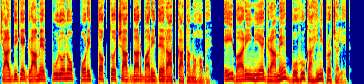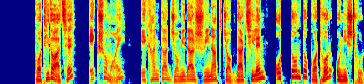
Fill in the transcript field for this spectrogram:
চারদিকে গ্রামের পুরনো পরিত্যক্ত চাকদার বাড়িতে রাত কাটানো হবে। এই বাড়ি নিয়ে গ্রামে বহু কাহিনী প্রচলিত। কথিত আছে, এক সময় এখানকার জমিদার শ্রীনাথ চকদার ছিলেন অত্যন্ত কঠোর ও নিষ্ঠুর।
